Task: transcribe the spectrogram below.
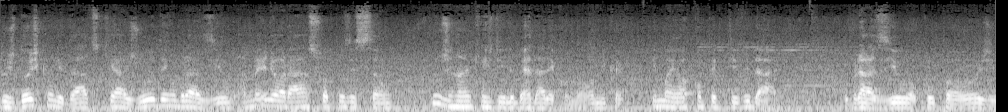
dos dois candidatos que ajudem o Brasil a melhorar sua posição nos rankings de liberdade econômica e maior competitividade. O Brasil ocupa hoje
